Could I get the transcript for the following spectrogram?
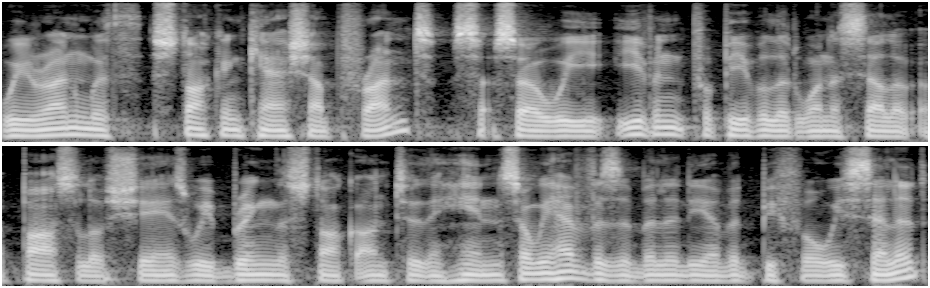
we run with stock and cash up front. So, so we even for people that want to sell a, a parcel of shares, we bring the stock onto the HIN, so we have visibility of it before we sell it,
